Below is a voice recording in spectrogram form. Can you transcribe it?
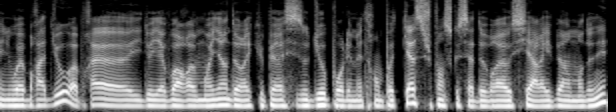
une web radio. Après, euh, il doit y avoir euh, moyen de récupérer ces audios pour les mettre en podcast. Je pense que ça devrait aussi arriver à un moment donné.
